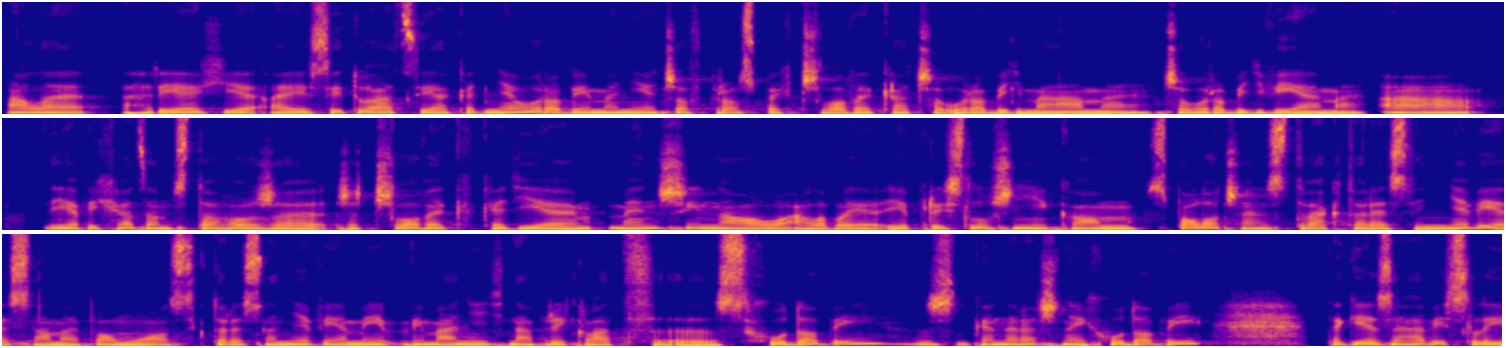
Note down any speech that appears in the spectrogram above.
ale hriech je aj situácia, keď neurobíme niečo v prospech človeka, čo urobiť máme, čo urobiť vieme. A ja vychádzam z toho, že, že človek, keď je menšinou alebo je, je príslušníkom spoločenstva, ktoré si nevie samé pomôcť, ktoré sa nevie vymaniť napríklad z chudoby, z generačnej chudoby, tak je závislý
